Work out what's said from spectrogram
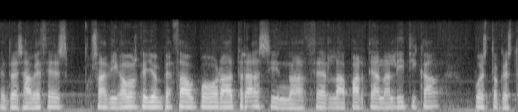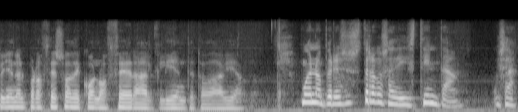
Entonces a veces, o sea, digamos que yo he empezado por atrás sin hacer la parte analítica, puesto que estoy en el proceso de conocer al cliente todavía. Bueno, pero eso es otra cosa distinta. O sea,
